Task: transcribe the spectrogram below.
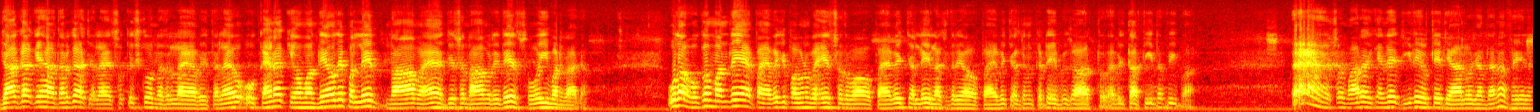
ਜਾ ਕੇ ਕਿਹਾ, ਦਰਗਾਹ ਚਲਾਏ ਸੋ ਕਿਸ ਕੋ ਨਜ਼ਰ ਲਾਇਆ ਵੇ ਤਲਾ ਉਹ ਕਹਿਣਾ ਕਿਉਂ ਮੰਨਦੇ ਆ? ਉਹਦੇ ਪੱਲੇ ਨਾਮ ਹੈ, ਜਿਸ ਨਾਮ ਰਿਦੇ ਸੋਈ ਬਣ ਰਾਜਾ। ਉਹਦਾ ਹੁਕਮ ਮੰਨਦੇ ਆ, ਪੈ ਵਿੱਚ ਪਵਨ ਵਹੇ ਸਦਵਾਓ, ਪੈ ਵਿੱਚ ਚੱਲੇ ਲਖ ਦਰਿਆਓ, ਪੈ ਵਿੱਚ ਅਗਨ ਕਟੇ ਵਿਗਾਤ ਪੈ ਵਿੱਚ ਧਰਤੀ ਦੱਬੀ ਪਾ। ਸੋ ਮਹਾਰਾਜ ਕਹਿੰਦੇ, ਜਿਹਦੇ ਉੱਤੇ ਤਿਆਰ ਹੋ ਜਾਂਦਾ ਨਾ ਫੇਰ,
